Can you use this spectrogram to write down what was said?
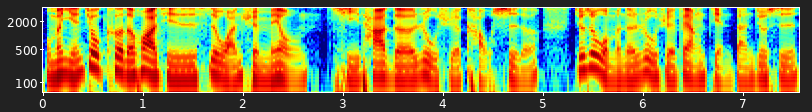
我们研究课的话，其实是完全没有其他的入学考试的，就是我们的入学非常简单，就是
